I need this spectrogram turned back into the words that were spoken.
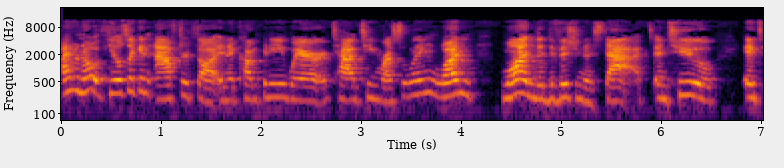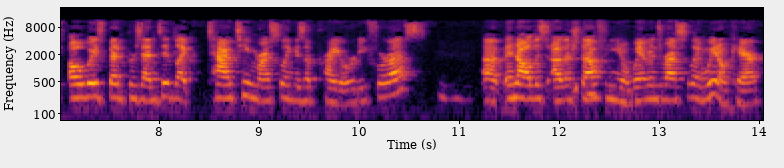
I don't know. It feels like an afterthought in a company where tag team wrestling, one, one, the division is stacked, and two, it's always been presented like tag team wrestling is a priority for us, mm-hmm. um, and all this other stuff. And, you know, women's wrestling, we don't care,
